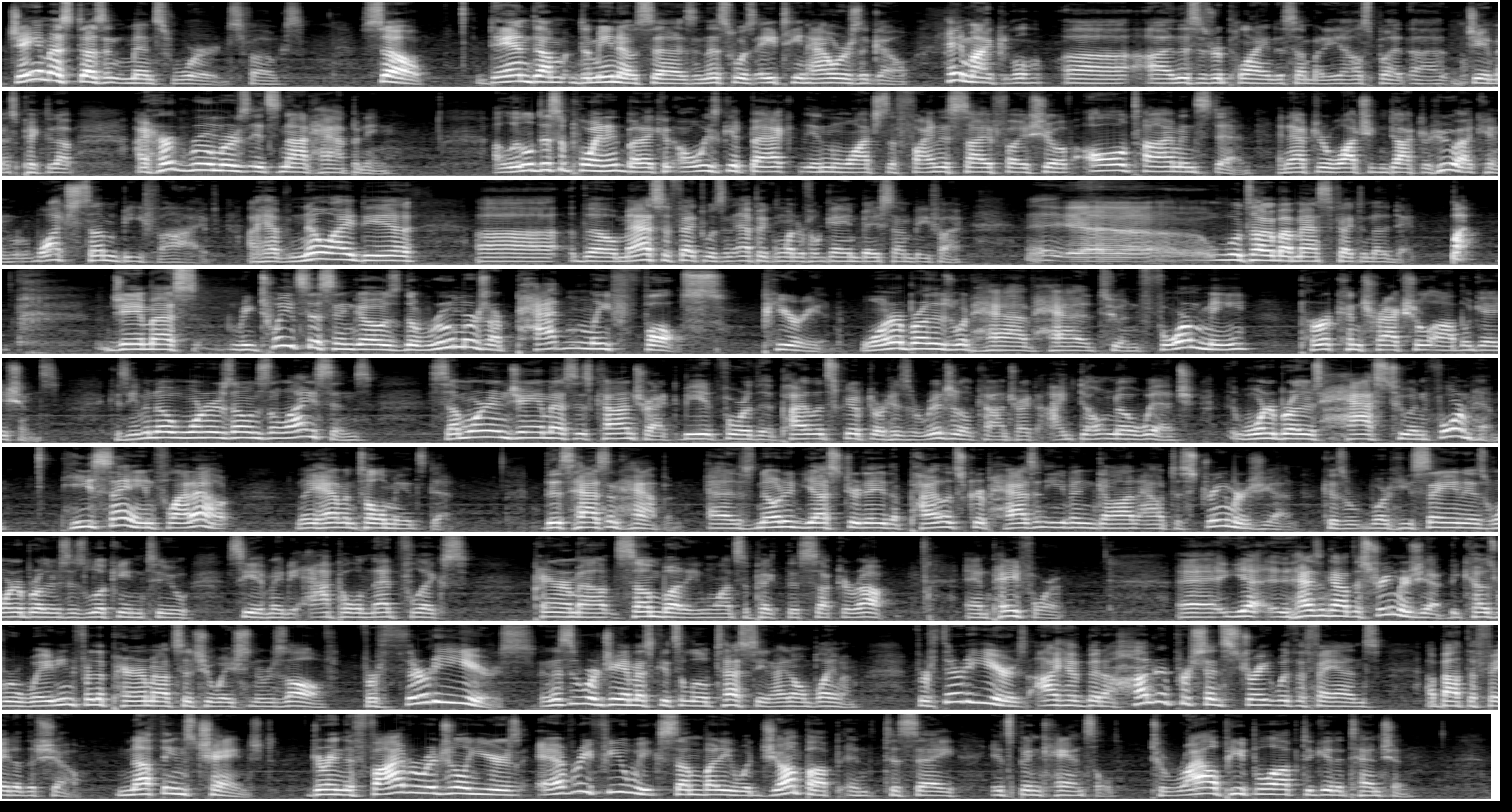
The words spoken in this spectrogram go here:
JMS doesn't mince words, folks. So Dan Dom- Domino says, and this was 18 hours ago. Hey, Michael. Uh, uh, this is replying to somebody else, but uh, JMS picked it up. I heard rumors it's not happening. A little disappointed, but I can always get back and watch the finest sci fi show of all time instead. And after watching Doctor Who, I can watch some B5. I have no idea, uh, though Mass Effect was an epic, wonderful game based on B5. Uh, we'll talk about Mass Effect another day. But JMS retweets this and goes, The rumors are patently false, period. Warner Brothers would have had to inform me per contractual obligations. Because even though Warner owns the license, somewhere in JMS's contract, be it for the pilot script or his original contract, I don't know which, Warner Brothers has to inform him. He's saying flat out, they haven't told me it's dead. This hasn't happened. As noted yesterday, the pilot script hasn't even gone out to streamers yet. Because what he's saying is Warner Brothers is looking to see if maybe Apple, Netflix, Paramount, somebody wants to pick this sucker up and pay for it. Uh, yeah, it hasn't got the streamers yet because we're waiting for the Paramount situation to resolve. For 30 years, and this is where JMS gets a little testy, and I don't blame him. For 30 years, I have been 100% straight with the fans about the fate of the show. Nothing's changed. During the five original years, every few weeks somebody would jump up and to say it's been canceled, to rile people up to get attention.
